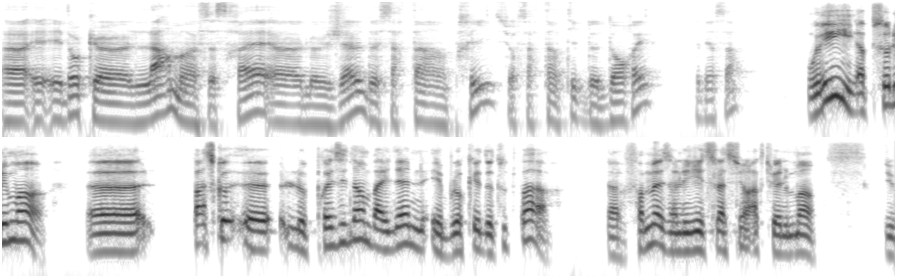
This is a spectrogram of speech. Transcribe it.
Euh, et, et, donc, euh, l'arme, ce serait euh, le gel de certains prix sur certains types de denrées, c'est bien ça? Oui, absolument. Parce que le président Biden est bloqué de toutes parts. La fameuse législation actuellement du,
